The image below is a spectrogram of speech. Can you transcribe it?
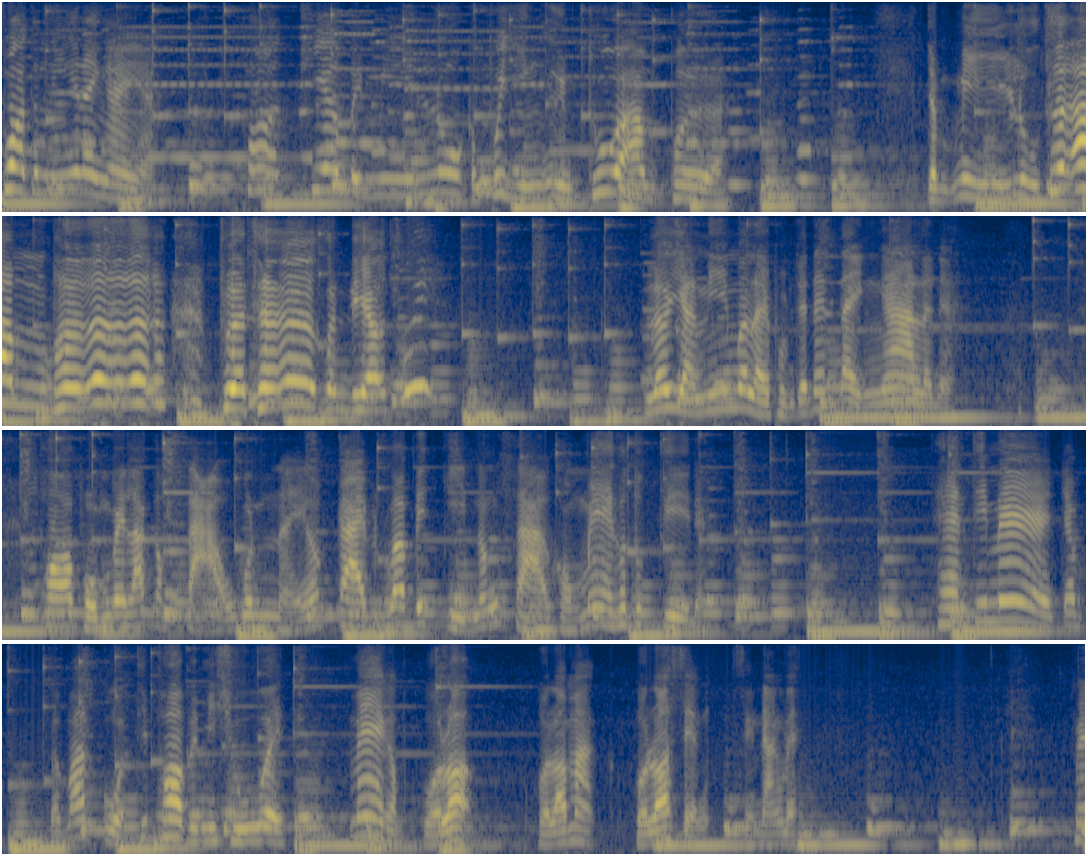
พ่อทำนี้ได้ไงอะพ่อเที่ยวไปมีลูกกับผู้หญิงอื่นทั่วอำเภอ จะมีลูกทั่วอำเภอ เพื่อเธอคนเดียวทุยแล้วอย่างนี้เมื่อไหร่ผมจะได้แต่งงานแล้วเนี่ย พอผมไปรักกับสาวคนไหนก็กลายเป็นว่าไปจีบน้องสาวของแม่เขาทุกทีเนี่ยแทนที่แม่จะแบบว่าโกรธที่พ่อไปมีชู้เว้ยแม่กับหัวเราะ หัวเราะมาก หัวเราะเสียงเสียงดังเลย แม่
